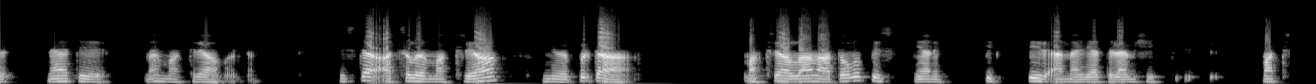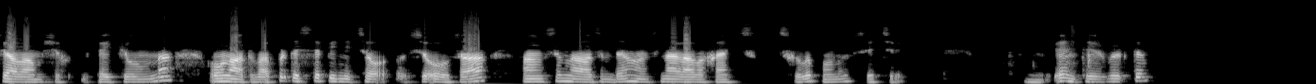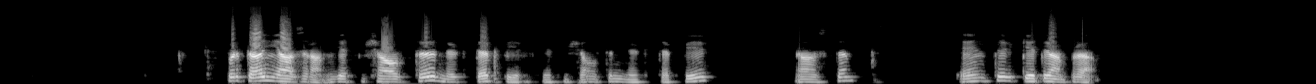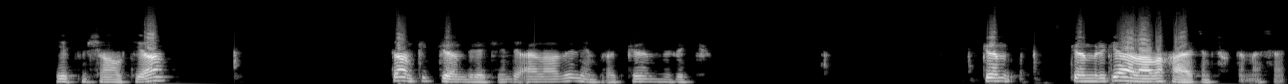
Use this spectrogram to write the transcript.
nədir? Mən material vurdum. Bizdə açılır material. Burada materialların adı olub. Biz yəni bir, bir əməliyyat eləmişik. Material almışıq ipək yoluna. Onun adı var. Burada sizə bir neçəsi olsa, hansı lazımdır, hansına əlavə xərc çıxılıb, onu seçirik. Enter vurdum. Buradan yazıram. 76.1 76.1 yazdım. Enter gedirəm bura. 76-ya. Tam ki gömrük. İndi əlavə eləyim bura gömrük. Göm gömrüyə əlavə xərcim çıxdı məsəl.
